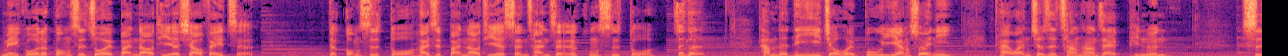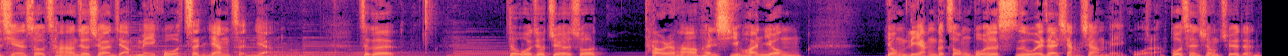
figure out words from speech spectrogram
美国的公司作为半导体的消费者的公司多，还是半导体的生产者的公司多？这个他们的利益就会不一样。所以你台湾就是常常在评论事情的时候，常常就喜欢讲美国怎样怎样。这个，就我就觉得说。台湾人好像很喜欢用用两个中国的思维在想象美国了。国成兄觉得呢？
